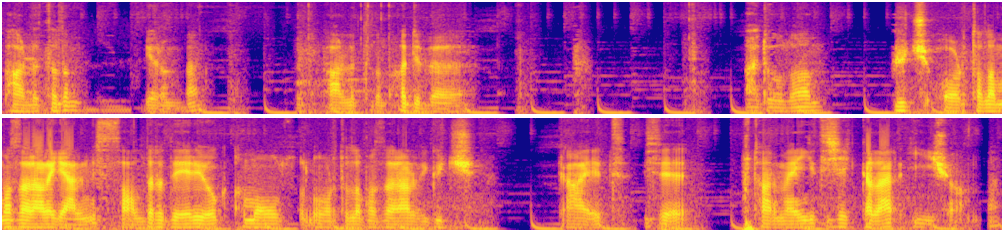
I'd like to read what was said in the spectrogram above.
parlatalım diyorum ben. Parlatalım. Hadi be. Hadi oğlum. Güç ortalama zarara gelmiş. Saldırı değeri yok ama olsun ortalama zarar ve güç gayet bize kurtarmaya yetecek kadar iyi şu anda.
